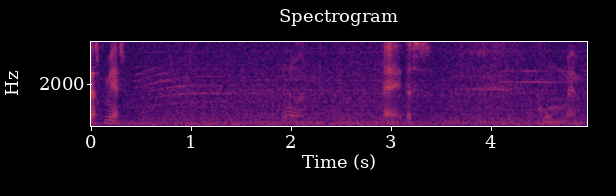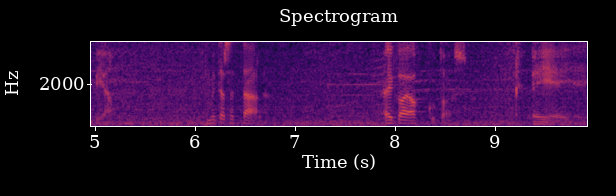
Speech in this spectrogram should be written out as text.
Mitäs mies? Ei tässä kummempia. Mitä se täällä? Ei kai akku taas. Ei, ei, ei.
